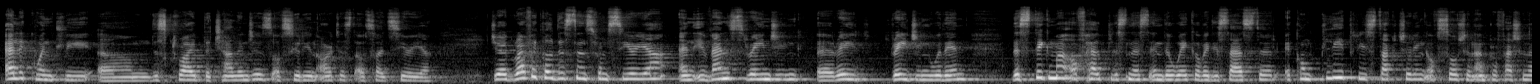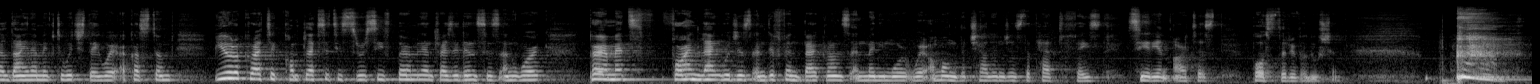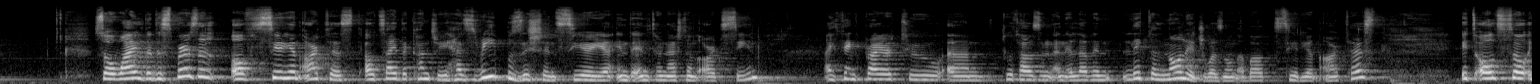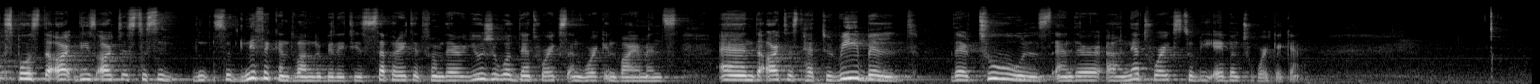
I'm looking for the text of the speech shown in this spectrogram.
eloquently um, described the challenges of Syrian artists outside Syria. Geographical distance from Syria, and events ranging, uh, raging within, the stigma of helplessness in the wake of a disaster, a complete restructuring of social and professional dynamic to which they were accustomed, bureaucratic complexities to receive permanent residences and work, permits, foreign languages and different backgrounds, and many more were among the challenges that had to face Syrian artists post the revolution. So while the dispersal of Syrian artists outside the country has repositioned Syria in the international art scene, I think prior to um, 2011, little knowledge was known about Syrian artists. It also exposed the art, these artists to significant vulnerabilities separated from their usual networks and work environments. And the artists had to rebuild their tools and their uh, networks to be able to work again.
